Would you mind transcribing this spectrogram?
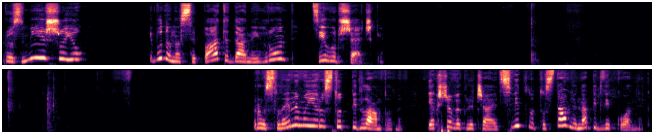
розмішую і буду насипати даний ґрунт ці горшечки. Рослини мої ростуть під лампами. Якщо виключають світло, то ставлю на підвіконник.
